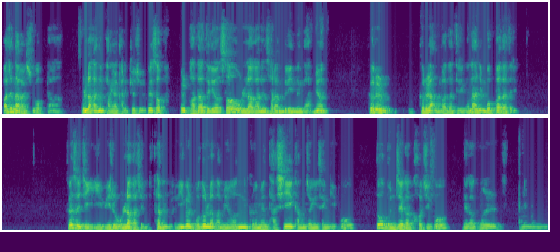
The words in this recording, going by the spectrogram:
빠져나갈 수가 없다. 올라가는 방향을 가르쳐 줘요. 그래서 그걸 받아들여서 올라가는 사람들이 있는가 하면 그거를 그걸 안 받아들이거나 아니면 못 받아들이고 그래서 이제 이 위를 올라가지 못하는 거예요. 이걸 못 올라가면 그러면 다시 감정이 생기고 또 문제가 커지고 내가 그걸 음,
